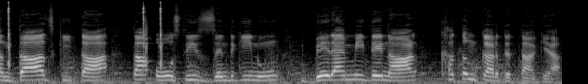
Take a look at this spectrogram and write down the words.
ਅੰਦਾਜ਼ ਕੀਤਾ ਤਾਂ ਉਸ ਦੀ ਜ਼ਿੰਦਗੀ ਨੂੰ ਬੇਰਹਿਮੀ ਦੇ ਨਾਲ ਖਤਮ ਕਰ ਦਿੱਤਾ ਗਿਆ।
